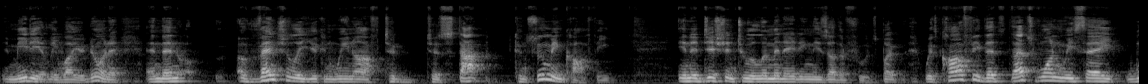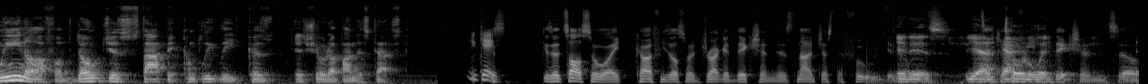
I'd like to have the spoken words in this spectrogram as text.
immediately while you're doing it, and then eventually you can wean off to to stop consuming coffee. In addition to eliminating these other foods, but with coffee, that's that's one we say wean off of. Don't just stop it completely because it showed up on this test. Okay, Because it's also like coffee is also a drug addiction. It's not just a food. You know? It is. It's Yeah, a totally. addiction. So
